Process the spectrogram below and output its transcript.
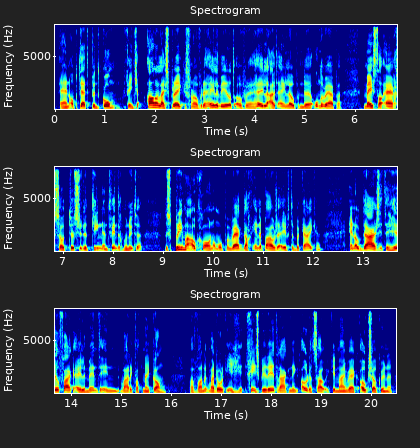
En op TED.com vind je allerlei sprekers van over de hele wereld, over hele uiteenlopende onderwerpen. Meestal ergens zo tussen de 10 en 20 minuten. Dus prima ook gewoon om op een werkdag in de pauze even te bekijken. En ook daar zitten heel vaak elementen in waar ik wat mee kan. Waardoor ik geïnspireerd raak en denk, oh, dat zou ik in mijn werk ook zo kunnen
